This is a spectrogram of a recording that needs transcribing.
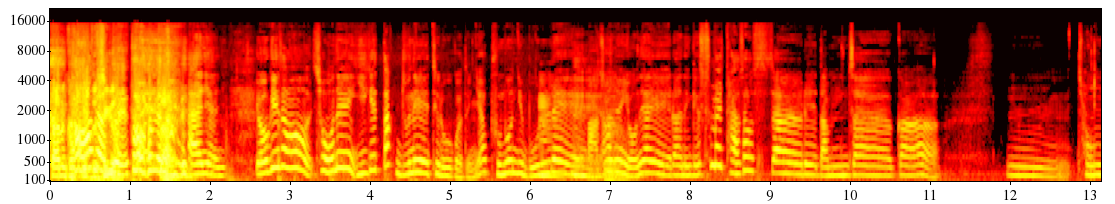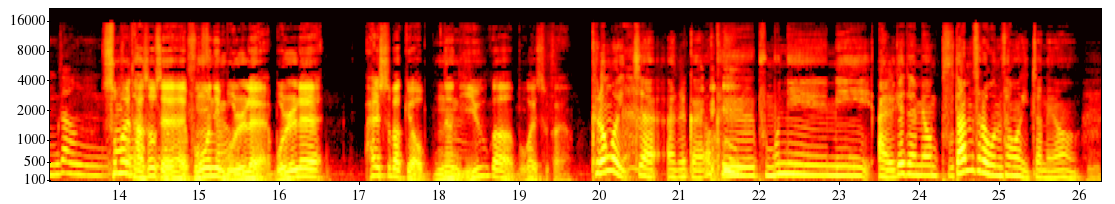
다른, 커플도 하면 안 지금 돼. 다 하면 안 돼. 아니, 아니. 여기서 저는 이게 딱 눈에 들어오거든요. 부모님 몰래 음, 네. 하는 연애라는 게 25살의 남자가, 음, 정상. 25세 부모님 몰래 몰래 할 수밖에 없는 이유가 뭐가 있을까요? 그런 거 있지 아- 않을까요? 그 부모님이 알게 되면 부담스러운 상황 있잖아요. 음.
